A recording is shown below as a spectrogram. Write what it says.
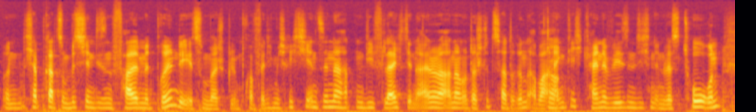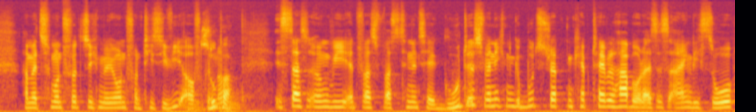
Und ich habe gerade so ein bisschen diesen Fall mit Brillen.de zum Beispiel im Kopf. Wenn ich mich richtig entsinne, hatten die vielleicht den einen oder anderen Unterstützer drin, aber ja. eigentlich keine wesentlichen Investoren. Haben jetzt 45 Millionen von TCV aufgenommen. Super. Ist das irgendwie etwas, was tendenziell gut ist, wenn ich einen gebootstrappten CapTable habe? Oder ist es eigentlich so,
